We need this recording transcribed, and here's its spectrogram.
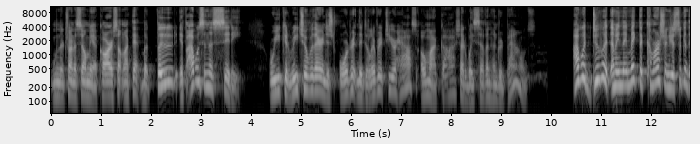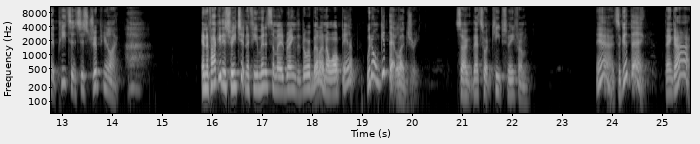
when they're trying to sell me a car or something like that, but food, if I was in the city where you could reach over there and just order it and they deliver it to your house, oh my gosh, I'd weigh 700 pounds. I would do it. I mean, they make the commercial and you're just looking at that pizza, and it's just dripping. You're like, and if I could just reach it in a few minutes, somebody would ring the doorbell and I walked in. We don't get that luxury. So that's what keeps me from, yeah, it's a good thing. Thank God.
